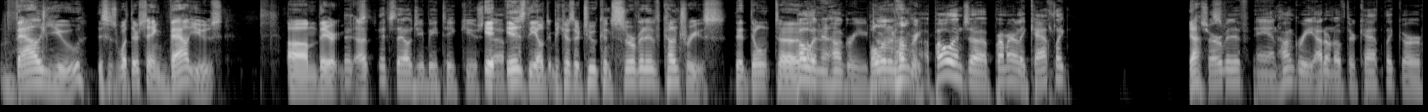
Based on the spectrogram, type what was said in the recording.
value. This is what they're saying values Um, they're It's, uh, it's the LGBTQ it stuff. is the LG because they're two conservative countries that don't. Uh, Poland and Hungary. Poland and. Hungary. Uh, Poland's uh, primarily Catholic, yeah, conservative, and Hungary. I don't know if they're Catholic or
